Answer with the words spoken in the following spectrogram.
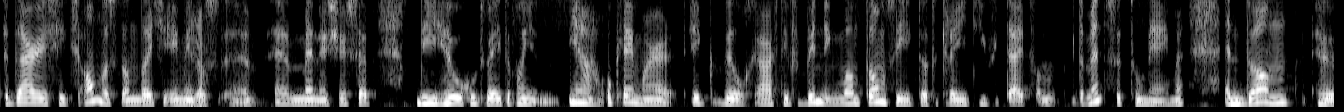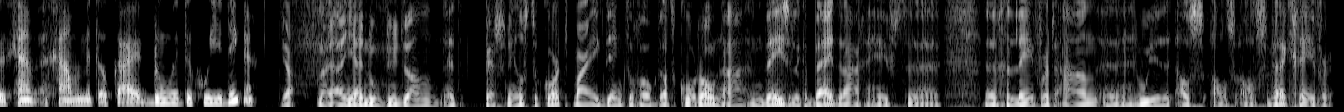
daar is iets anders dan dat je inmiddels ja. uh, managers hebt die heel goed weten van ja, oké, maar ik wil graag die verbinding, want dan zie ik dat de creativiteit van de mensen toenemen. En dan gaan, gaan we met elkaar doen we de goede dingen. Ja, nou ja, en jij noemt nu dan het personeelstekort. Maar ik denk toch ook dat corona een wezenlijke bijdrage heeft uh, uh, geleverd aan uh, hoe je als, als, als werkgever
